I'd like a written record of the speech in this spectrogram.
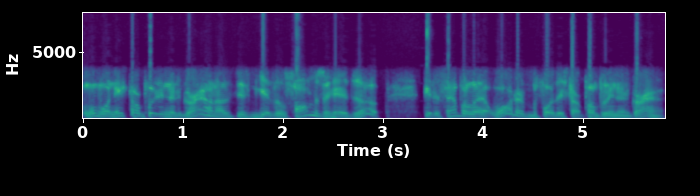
when they start putting it in the ground, I just give those farmers a heads up, get a sample of that water before they start pumping it in the ground.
